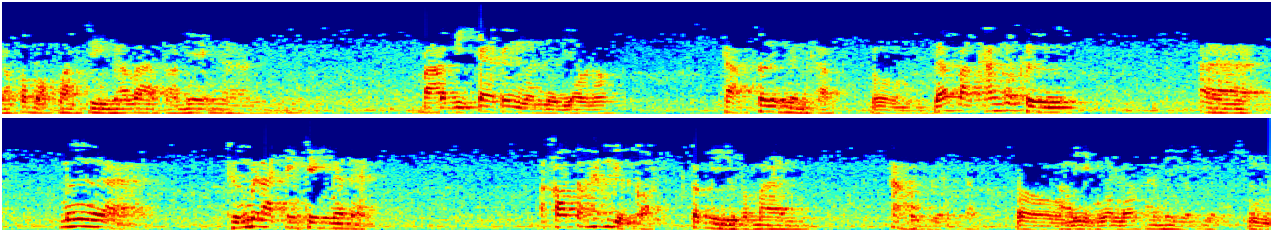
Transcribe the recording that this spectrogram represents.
เราก็บอกความจริงนะว่าตอนนี้งานบางก็มีแค่เรื่องเงินอย่างเดียวเนาะครับก็เรื่องเงินครับอืมแล้วบางครั้งก็คืออ่าเมื่อถึงเวลาจริง ๆ นั่นเนี่ยเขาต้องให้เขาหยุดก่อน ก็มีอยู่ประมาณ ห้าหกเดือนครับโอ้มีเหมือนกันเนาะมีหยุดหยุดอืม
